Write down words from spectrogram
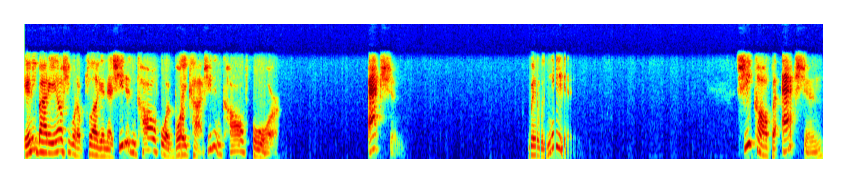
anybody else you want to plug in there. She didn't call for a boycott. She didn't call for action when it was needed. She called for action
